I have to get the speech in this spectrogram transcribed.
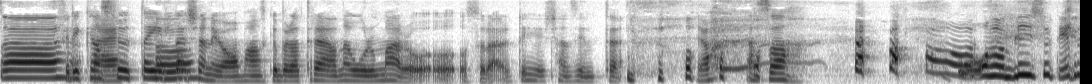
Ah, För det kan Nej. sluta illa Ja. känner jag om han ska börja träna ormar och, och, och sådär. Det känns inte... Ja. Alltså, och han blir så kränkt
